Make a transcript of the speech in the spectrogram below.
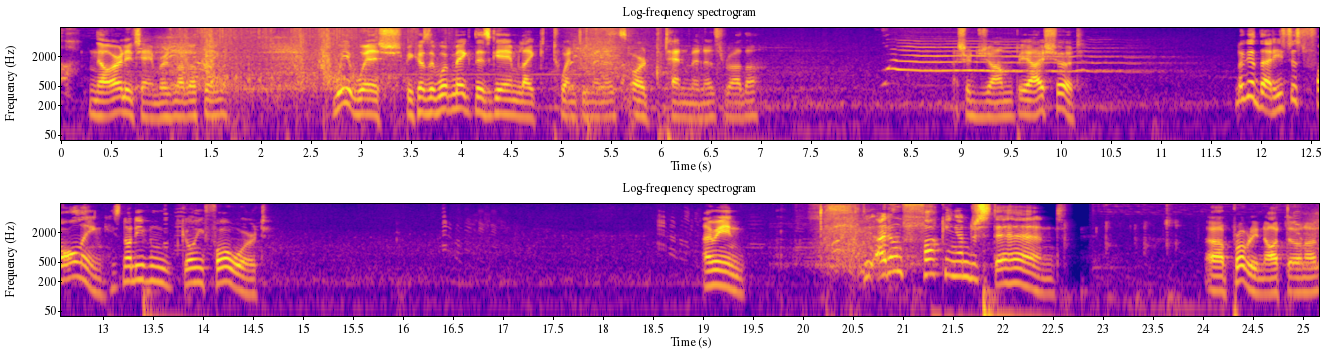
No, early chamber is not a thing. We wish, because it would make this game like 20 minutes, or 10 minutes rather. I should jump. Yeah, I should. Look at that, he's just falling. He's not even going forward. I mean, dude, I don't fucking understand. Uh, probably not Donut.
